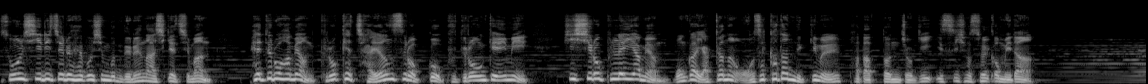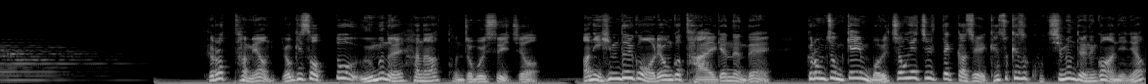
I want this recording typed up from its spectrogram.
소울 시리즈를 해보신 분들은 아시겠지만 패드로 하면 그렇게 자연스럽고 부드러운 게임이 PC로 플레이하면 뭔가 약간은 어색하다는 느낌을 받았던 적이 있으셨을 겁니다 그렇다면 여기서 또 의문을 하나 던져볼 수 있죠 아니 힘들고 어려운 거 다 알겠는데 그럼 좀 게임 멀쩡해질 때까지 계속해서 고치면 되는 거 아니냐?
